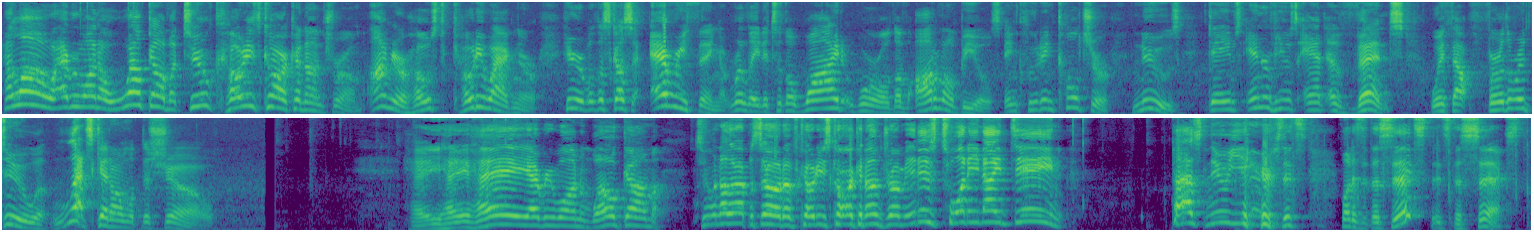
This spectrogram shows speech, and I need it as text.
Hello, everyone, and welcome to Cody's Car Conundrum. I'm your host, Cody Wagner. Here we'll discuss everything related to the wide world of automobiles, including culture, news, games, interviews, and events. Without further ado, let's get on with the show. Hey, hey, hey, everyone, welcome to another episode of Cody's Car Conundrum. It is 2019! Past New Year's! It's what is it, the 6th? It's the 6th.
